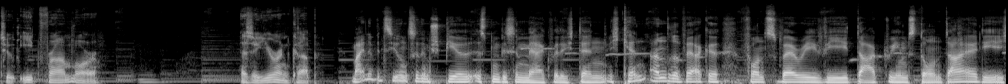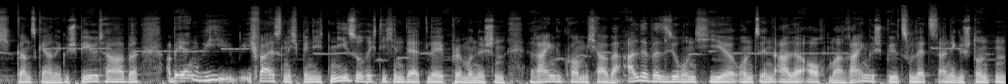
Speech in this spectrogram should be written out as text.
to eat from or as a urine cup. Meine Beziehung zu dem Spiel ist ein bisschen merkwürdig, denn ich kenne andere Werke von Swery wie Dark Dreams Don't Die, die ich ganz gerne gespielt habe, aber irgendwie, ich weiß nicht, bin ich nie so richtig in Deadly Premonition reingekommen. Ich habe alle Versionen hier und in alle auch mal reingespielt, zuletzt einige Stunden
